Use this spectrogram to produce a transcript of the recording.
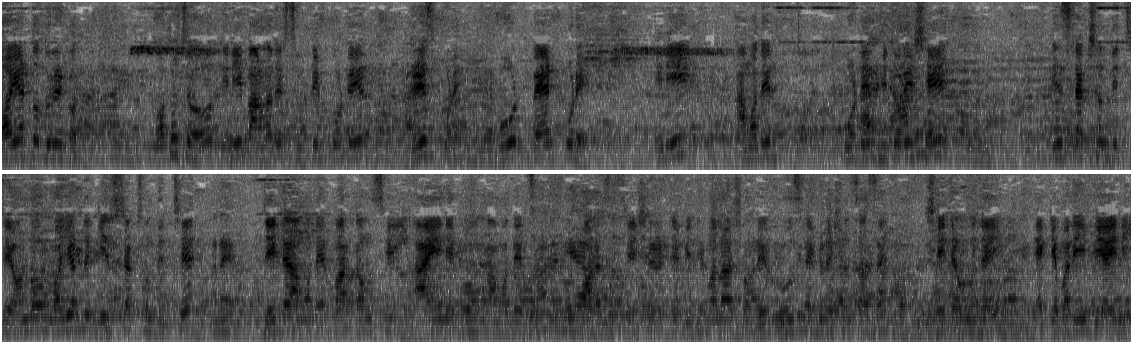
লয়ার তো দূরের কথা। অথচ তিনি বাংলাদেশ সুপ্রিম কোর্টের ড্রেস পরে কোর্ট ব্যান্ড পরে, তিনি আমাদের কোর্টের ভিতরে সে ইনস্ট্রাকশন দিচ্ছে, অন্য লয়ারদেরকে ইনস্ট্রাকশন দিচ্ছে, যেটা আমাদের বার কাউন্সিল আইন এবং আমাদের বার অ্যাসোসিয়েশনের যে বিধিমালা রুলস রেগুলেশনস আছে সেইটা অনুযায়ী একেবারেই বেআইনি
